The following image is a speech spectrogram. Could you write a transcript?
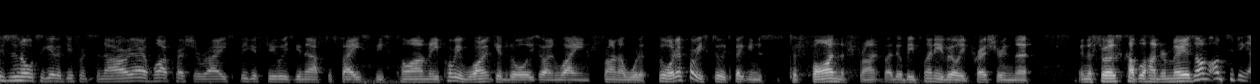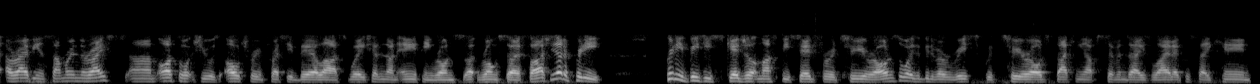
This is an altogether different scenario. High pressure race, bigger field he's going to have to face this time, and he probably won't get it all his own way in front. I would have thought. I probably still expect him to, to find the front, but there'll be plenty of early pressure in the in the first couple of hundred metres. I'm, I'm tipping Arabian Summer in the race. Um, I thought she was ultra impressive there last week. She hasn't done anything wrong, wrong so far. She's had a pretty pretty busy schedule, it must be said, for a two-year-old. It's always a bit of a risk with two-year-olds backing up seven days later because they can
